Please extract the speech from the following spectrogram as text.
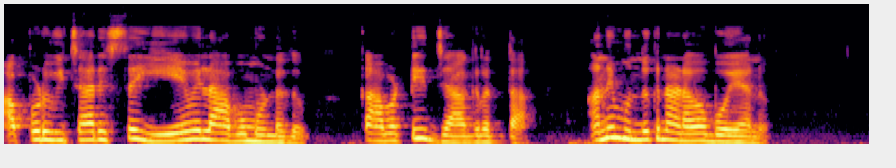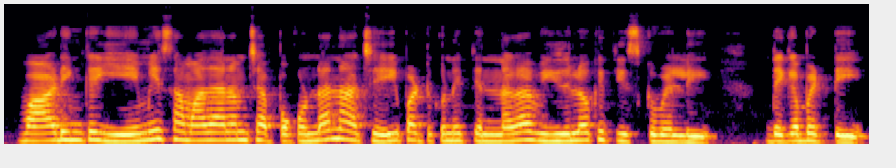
అప్పుడు విచారిస్తే ఏమి లాభం ఉండదు. కాబట్టి జాగ్రత్త అని ముందుకు నడవబోయాను. వాడింక ఏమీ సమాధానం చెప్పకుండా నా చేయి పట్టుకుని తిన్నగా వీధిలోకి తీసుకువెళ్ళి దిగబెట్టి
